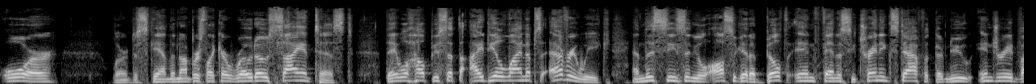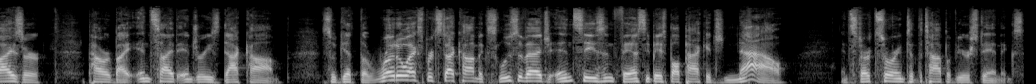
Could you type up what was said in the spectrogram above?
or Learn to scan the numbers like a roto scientist. They will help you set the ideal lineups every week. And this season, you'll also get a built-in fantasy training staff with their new injury advisor powered by InsideInjuries.com. So get the RotoExperts.com exclusive edge in-season fantasy baseball package now and start soaring to the top of your standings.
